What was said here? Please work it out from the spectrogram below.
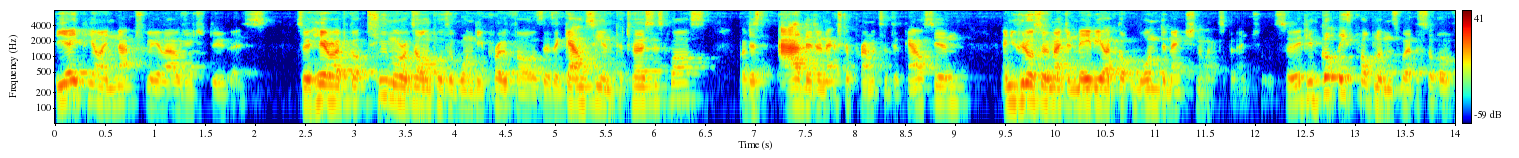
the API naturally allows you to do this. So here I've got two more examples of 1D profiles. There's a Gaussian kurtosis class, I've just added an extra parameter to Gaussian. And you could also imagine maybe I've got one dimensional exponentials. So if you've got these problems where the sort of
